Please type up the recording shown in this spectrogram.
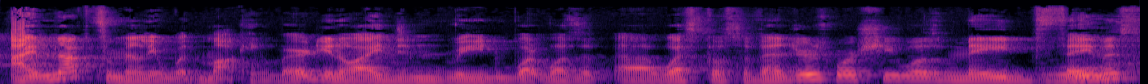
I'm not familiar with Mockingbird. You know, I didn't read what was it, uh, West Coast Avengers, where she was made famous.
